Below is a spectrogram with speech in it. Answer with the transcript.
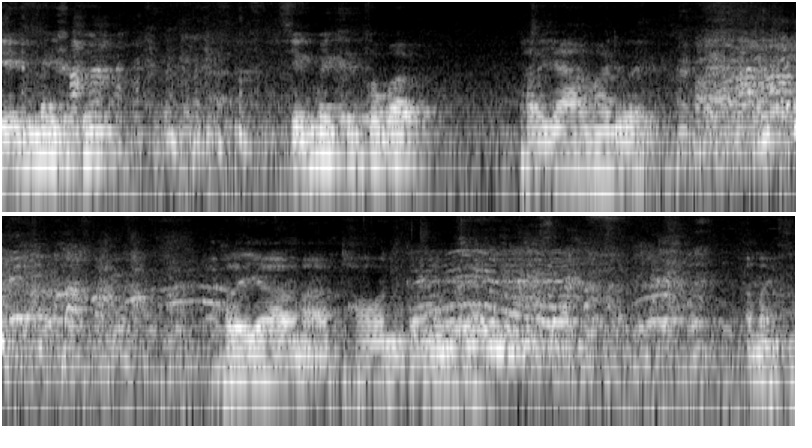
สียงเสียงเสียงไม่คึกเสียงไม่คึกเพราะว่าภรรยามาด้วย ภรรยามาทอนกำลังใจเอาใหม่สิ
